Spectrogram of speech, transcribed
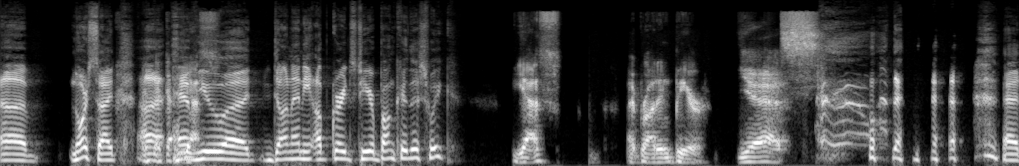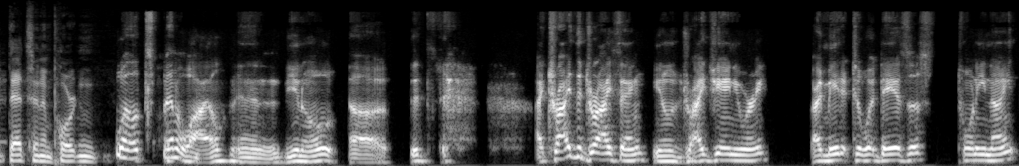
uh, Northside, uh, have Yes. you uh, done any upgrades to your bunker this week? Yes, I brought in beer. yes. that that's an important. Well, it's been a while, and you know, uh, it, I tried the dry thing. You know, dry January. I made it to what day is this? 29th?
